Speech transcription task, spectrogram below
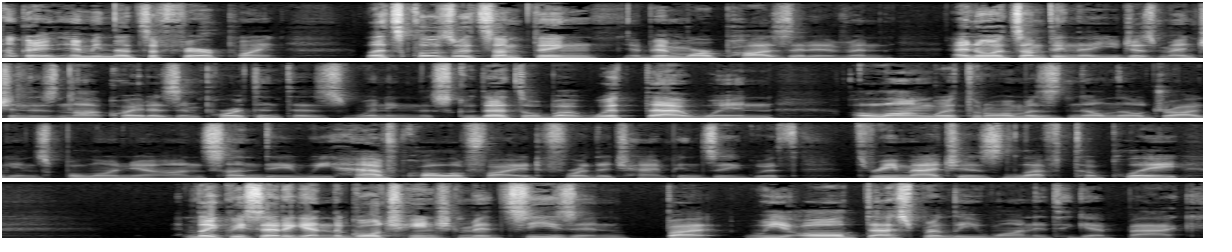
Okay, I mean that's a fair point. Let's close with something a bit more positive and. I know it's something that you just mentioned is not quite as important as winning the Scudetto, but with that win, along with Roma's nil-nil draw against Bologna on Sunday, we have qualified for the Champions League with three matches left to play. Like we said again, the goal changed mid-season, but we all desperately wanted to get back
